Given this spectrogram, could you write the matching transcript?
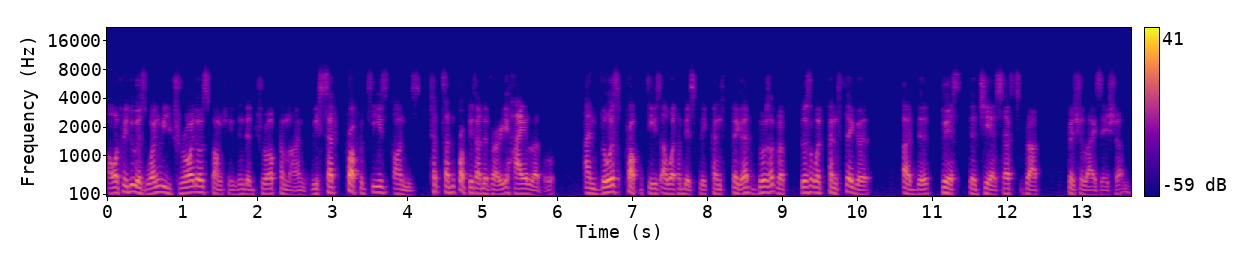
And what we do is when we draw those functions in the draw command, we set properties on certain properties at a very high level. And those properties are what are basically configured. Those are, those are what configure uh, the, the JSX graph visualization.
